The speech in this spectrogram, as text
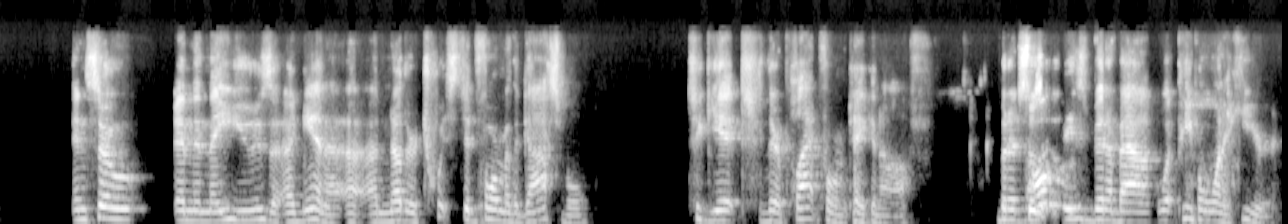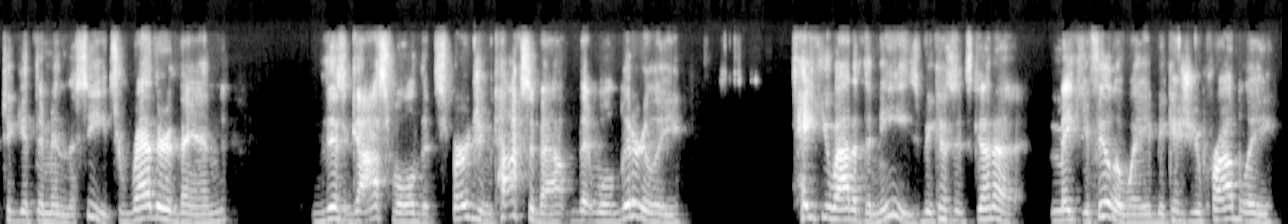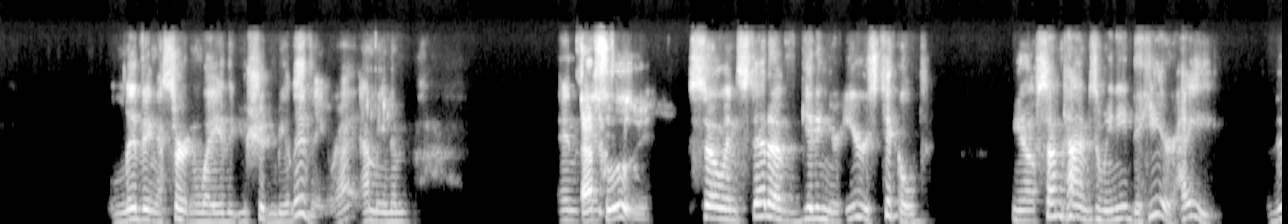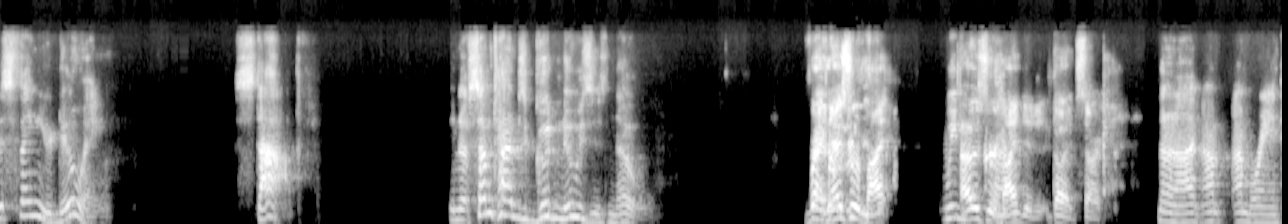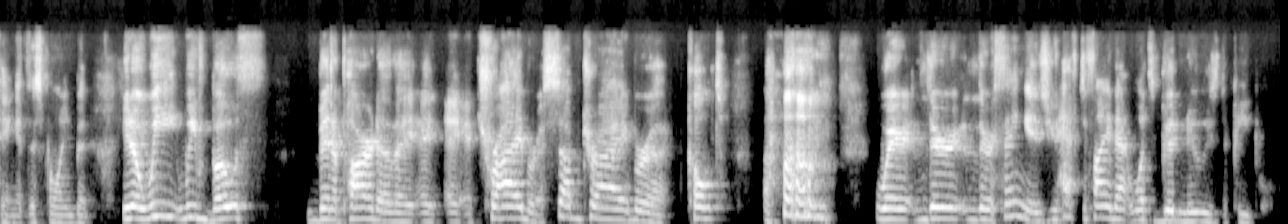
And so, and then they use, again, a, a- another twisted form of the gospel to get their platform taken off. But it's So- always been about what people want to hear to get them in the seats rather than this gospel that Spurgeon talks about that will literally take you out at the knees because it's gonna make you feel a way because you're probably living a certain way that you shouldn't be living, right? I mean, and, and Absolutely. so instead of getting your ears tickled, you know, sometimes we need to hear, hey, this thing you're doing, stop. You know, sometimes good news is no. Right. And I was remind I was reminded go ahead, sorry. no, no, I'm, I'm I'm ranting at this point, but you know, we we've both been a part of a a, a- a tribe or a sub tribe or a cult, um, where their their thing is you have to find out what's good news to people,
